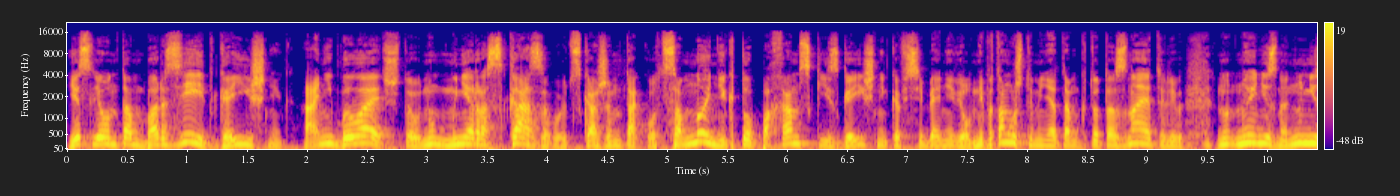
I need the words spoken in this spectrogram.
Если он там борзеет, гаишник, а они бывает, что, ну, мне рассказывают, скажем так, вот со мной никто по-хамски из гаишников себя не вел. Не потому, что меня там кто-то знает или, ну, ну я не знаю, ну, не,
